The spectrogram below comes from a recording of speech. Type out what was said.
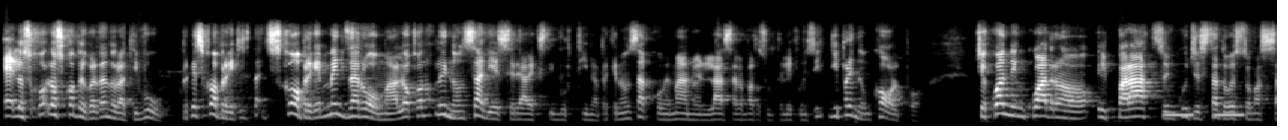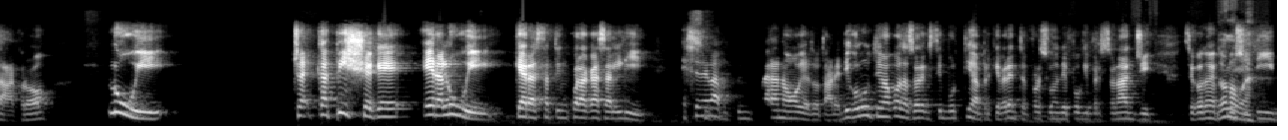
e lo, sc- lo, scopre guardando la TV, perché scopre che, sta- scopre che mezza Roma, con- lui non sa di essere Alex Tiburtina, perché non sa come Manuel l'ha salvato sul telefono, si- gli prende un colpo. Cioè, quando inquadrano il palazzo in cui c'è stato questo massacro, lui Cioè, capisce che era lui che era stato in quella casa lì e se ne va in paranoia totale. Dico l'ultima cosa su Alex Tiburtina perché veramente forse uno dei pochi personaggi, secondo me, no, positivi no,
